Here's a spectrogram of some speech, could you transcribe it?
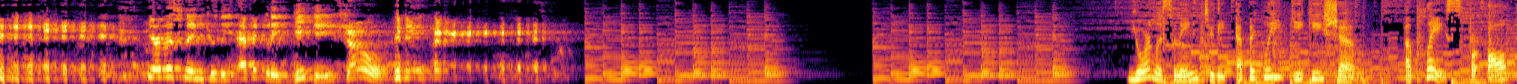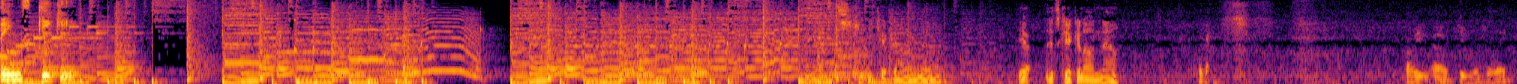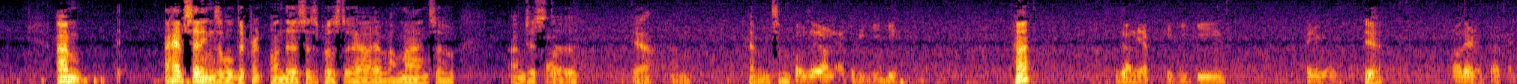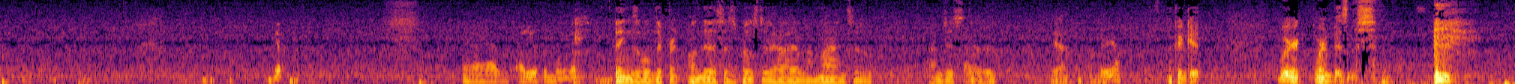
You're listening to the epically geeky show. You're listening to the Epically Geeky Show, a place for all things geeky. Kicking on now. Okay. Probably uh, due to delay. I'm. I have settings a little different on this as opposed to how I have it on mine, so I'm just. Oh. Uh, yeah, I'm having some. Oh, is it on Epic Geeky? Huh? Is it on the Epic Geeky? There you go. Yeah. Oh, there it is. Okay. Yep. And I have audio from both of us. Settings a little different on this as opposed to how I have it on mine, so I'm just. Oh. Uh, yeah. There we go. Okay, good. We're we're in business.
